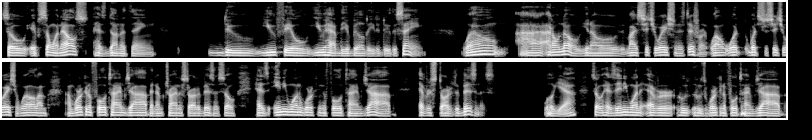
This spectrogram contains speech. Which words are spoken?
So if someone else has done a thing, do you feel you have the ability to do the same? Well, I, I don't know. You know, my situation is different. Well, what what's your situation? Well, I'm I'm working a full time job and I'm trying to start a business. So, has anyone working a full time job ever started a business? Well, yeah. So, has anyone ever who, who's working a full time job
